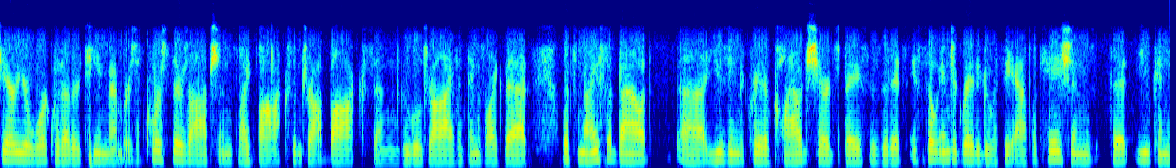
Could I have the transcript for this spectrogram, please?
share your work with other team members, of course there's options like Box and Dropbox and Google Drive and things like that. What's nice about uh, using the Creative Cloud shared space is that it's so integrated with the applications that you can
